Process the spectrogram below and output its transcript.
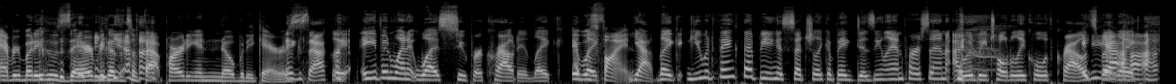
everybody who's there because it's a fat party and nobody cares. Exactly. Even when it was super crowded, like It was like- fine. Yeah, like you would think that being a, such like a big Disneyland person, I would be totally cool with crowds. But Yeah. like,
